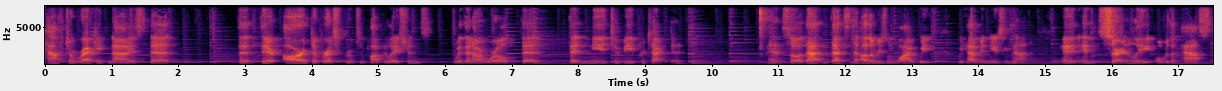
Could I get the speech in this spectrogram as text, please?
have to recognize that that there are diverse groups and populations within our world that that need to be protected. And so that that's the other reason why we we have been using that. And and certainly over the past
